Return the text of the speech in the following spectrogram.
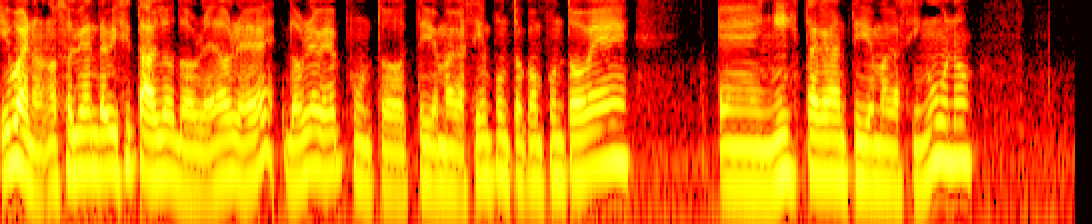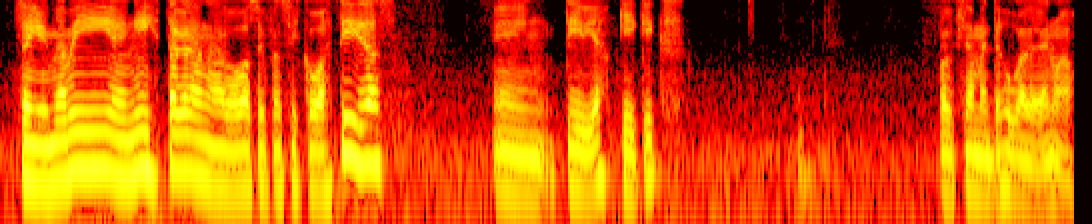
Y bueno, no se olviden de visitarlo www.tvmagazine.com.be, en Instagram tvmagazine1 Seguirme a mí en Instagram, arroba soy Francisco Bastidas, en Tibia, Kikix. Próximamente jugaré de nuevo.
